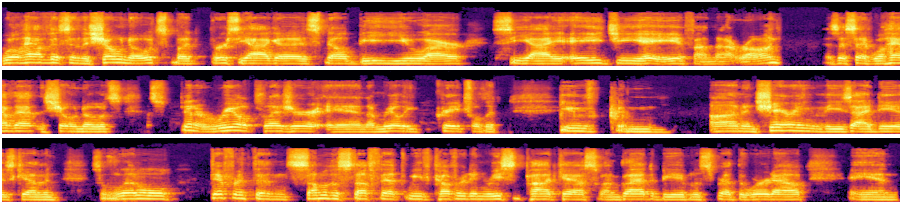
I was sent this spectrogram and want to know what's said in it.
We'll have this in the show notes, but Burciaga is spelled B U R C I A G A, if I'm not wrong. As I said, we'll have that in the show notes. It's been a real pleasure, and I'm really grateful that you've been on and sharing these ideas, Kevin. It's a little different than some of the stuff that we've covered in recent podcasts. So I'm glad to be able to spread the word out and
